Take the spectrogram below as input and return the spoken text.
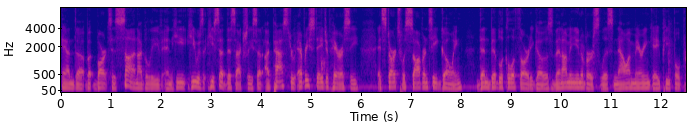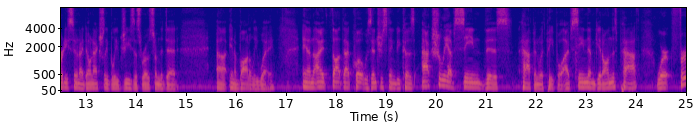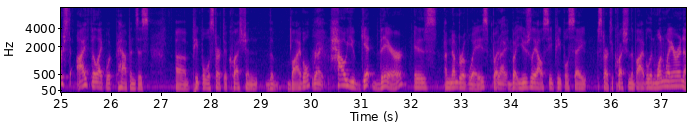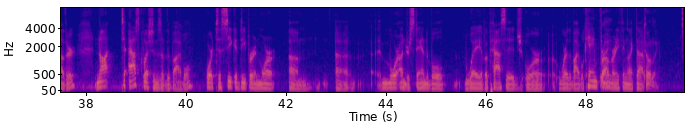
And uh, but Bart's his son, I believe, and he he was he said this actually. He said, "I passed through every stage of heresy. It starts with sovereignty going, then biblical authority goes, then I'm a universalist. Now I'm marrying gay people. Pretty soon, I don't actually believe Jesus rose from the dead." Uh, in a bodily way. And I thought that quote was interesting because actually I've seen this happen with people. I've seen them get on this path where first I feel like what happens is uh, people will start to question the Bible. Right. How you get there is a number of ways, but Right. but usually I'll see people say start to question the Bible in one way or another, not to ask questions of the Bible or to seek a deeper and more um, uh, more understandable way of a passage or where the Bible came from Right. or anything like that. Totally.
